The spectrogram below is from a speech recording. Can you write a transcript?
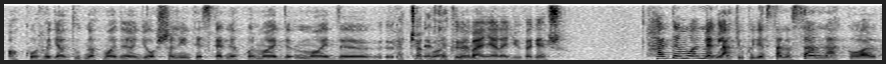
akkor hogyan tudnak majd olyan gyorsan intézkedni, akkor majd... majd hát csak van kőbányán egy üveges. Hát de majd meglátjuk, hogy aztán a számlákkal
